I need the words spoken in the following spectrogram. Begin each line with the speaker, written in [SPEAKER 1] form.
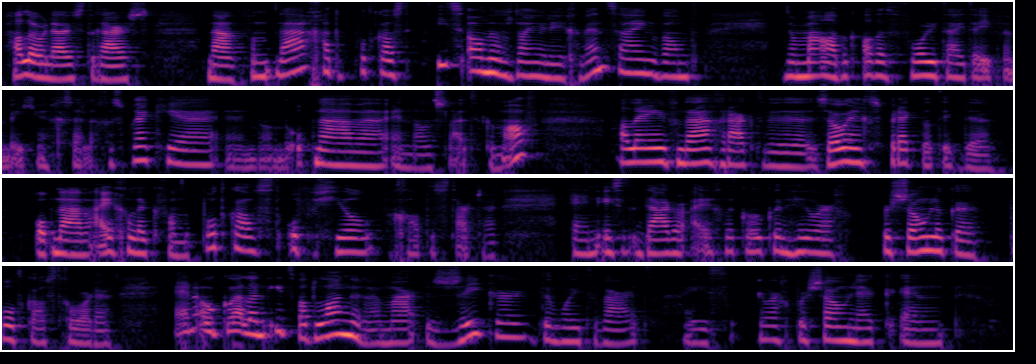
[SPEAKER 1] Hallo luisteraars. Nou, vandaag gaat de podcast iets anders dan jullie gewend zijn, want normaal heb ik altijd voor die tijd even een beetje een gezellig gesprekje en dan de opname en dan sluit ik hem af. Alleen vandaag raakten we zo in gesprek dat ik de opname eigenlijk van de podcast officieel vergat te starten. En is het daardoor eigenlijk ook een heel erg persoonlijke podcast geworden. En ook wel een iets wat langere, maar zeker de moeite waard. Hij is heel erg persoonlijk en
